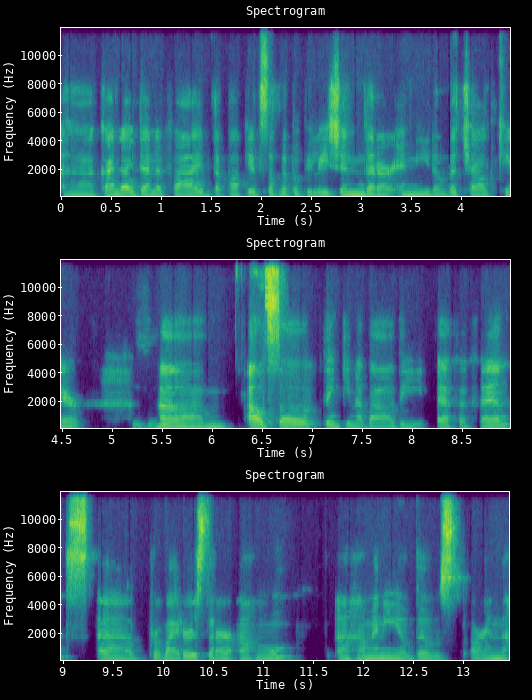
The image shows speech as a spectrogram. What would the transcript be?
uh, kind of identified the pockets of the population that are in need of the child care. Mm -hmm. um, also thinking about the FFNs, uh, providers that are at home uh, how many of those are in the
